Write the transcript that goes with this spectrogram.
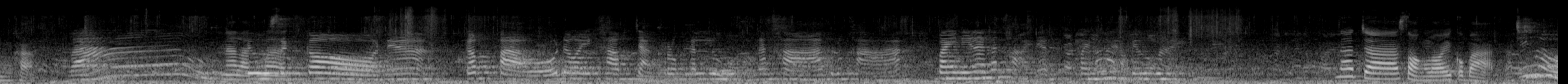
ำค่ะ ว้าวน่ารักดูมากสก่อนเนี่ย กระเป๋าดอยคำจากโครงกันหลวงนะคะคุณลูกค้าใบนี้นะถ้าขายเนี่ยใบเท่าไหร่น้องเปรี้ยวรู้ไหมน่าจะ 200 กว่าบาทนะจริงเหรอ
